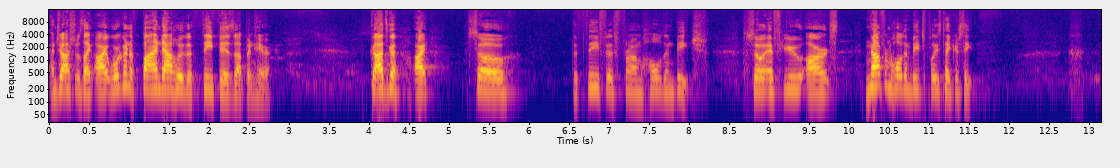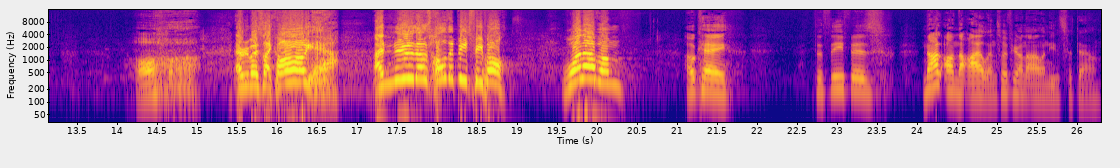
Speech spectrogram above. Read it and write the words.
And Joshua's like, all right, we're going to find out who the thief is up in here. God's going, all right, so the thief is from Holden Beach. So if you are not from Holden Beach, please take your seat. Oh, everybody's like, oh yeah, I knew those Holden Beach people. One of them. Okay, the thief is not on the island, so if you're on the island, you can sit down.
